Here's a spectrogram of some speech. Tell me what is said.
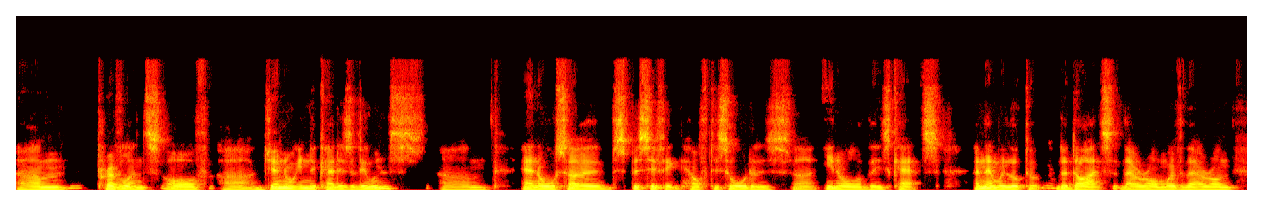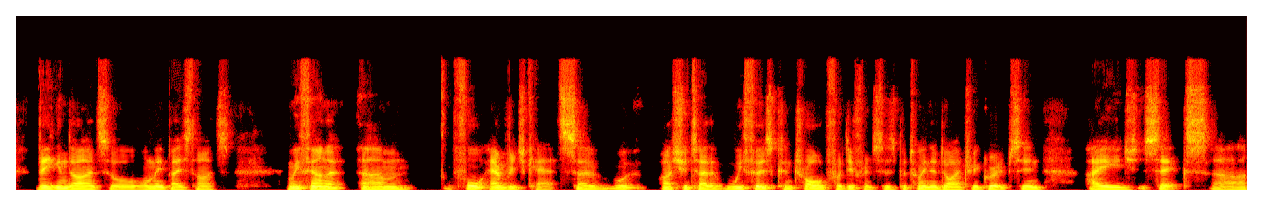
um, prevalence of uh, general indicators of illness um, and also specific health disorders uh, in all of these cats. And then we looked at the diets that they were on, whether they were on vegan diets or, or meat based diets. And we found that um, for average cats, so I should say that we first controlled for differences between the dietary groups in age, sex, uh,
